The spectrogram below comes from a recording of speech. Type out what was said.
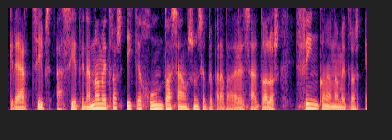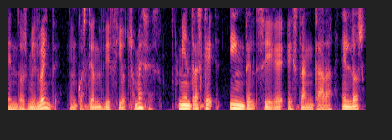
crear chips a 7 nanómetros y que junto a Samsung se prepara para dar el salto a los 5 nanómetros en 2020, en cuestión de 18 meses, mientras que Intel sigue estancada en los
